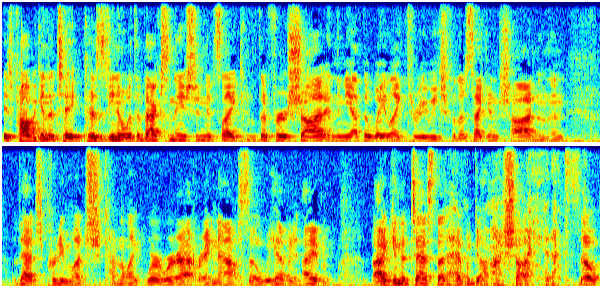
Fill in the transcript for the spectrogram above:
It's probably going to take because you know with the vaccination, it's like the first shot, and then you have to wait like three weeks for the second shot, and then that's pretty much kind of like where we're at right now. So we haven't. I I can attest that I haven't got my shot yet. So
